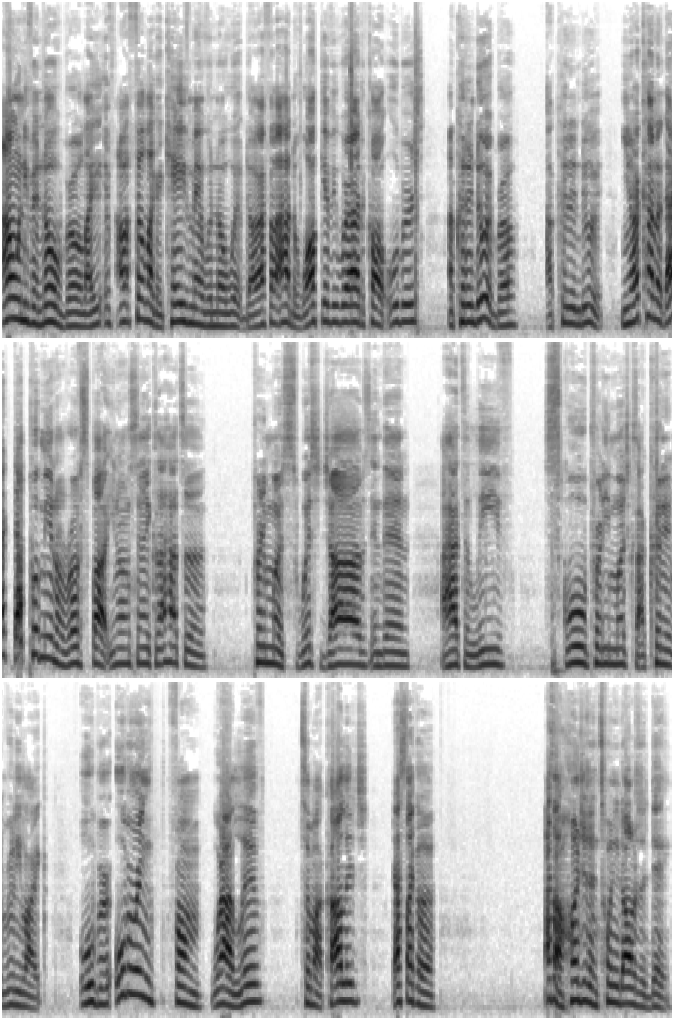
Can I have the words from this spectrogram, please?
I don't even know, bro. Like if I felt like a caveman with no whip, dog. I felt like I had to walk everywhere. I had to call Ubers. I couldn't do it, bro. I couldn't do it. You know, I kind of that that put me in a rough spot. You know what I'm saying? Because I had to pretty much switch jobs, and then I had to leave school pretty much because I couldn't really like Uber Ubering from where I live to my college. That's like a that's hundred and twenty dollars a day.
